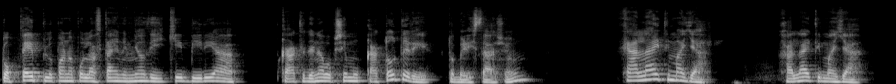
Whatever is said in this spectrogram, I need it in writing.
το πέπλο πάνω από όλα αυτά είναι μια οδηγική εμπειρία κατά την άποψή μου κατώτερη των περιστάσεων χαλάει τη μαγιά χαλάει τη μαγιά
